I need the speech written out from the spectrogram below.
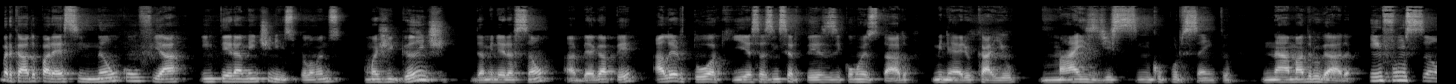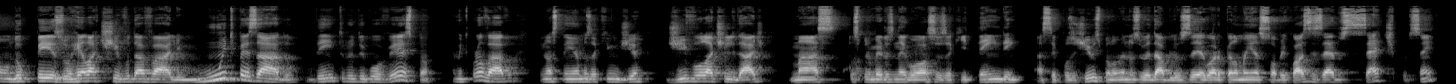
o mercado parece não confiar inteiramente nisso. Pelo menos uma gigante da mineração, a BHP, alertou aqui essas incertezas e como resultado o minério caiu mais de 5% na madrugada. Em função do peso relativo da Vale muito pesado dentro do Ibovespa, é muito provável que nós tenhamos aqui um dia de volatilidade, mas os primeiros negócios aqui tendem a ser positivos, pelo menos o EWZ agora pela manhã sobe quase 0,7%.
